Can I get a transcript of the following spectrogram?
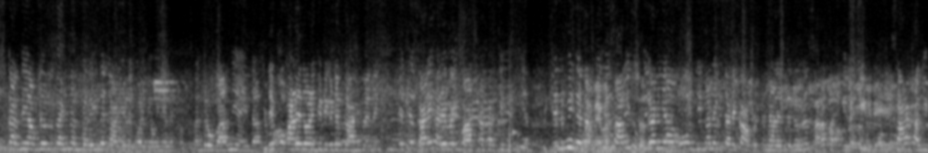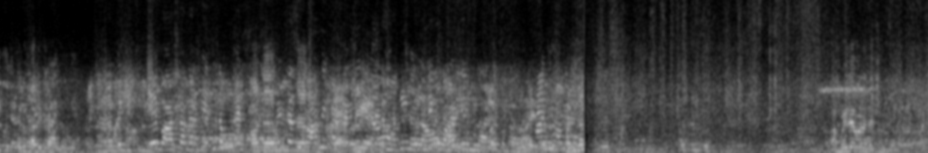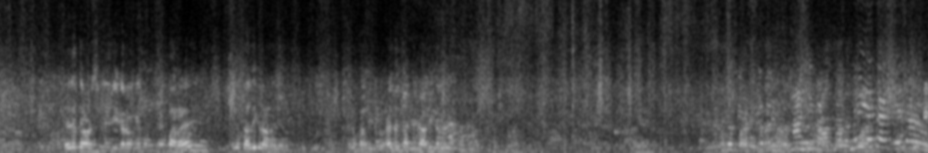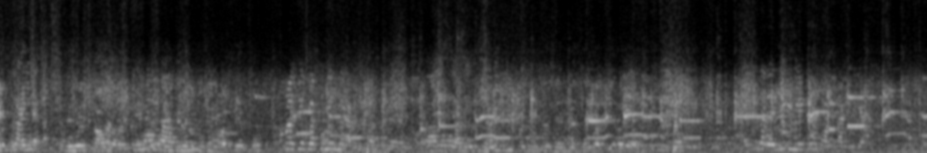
ਕੋਸ਼ਿਸ਼ ਕਰਦੇ ਆ ਆਪਣੇ ਵੱਲੋਂ ਤਾਂ ਅਸੀਂ ਤਾਂ ਅੰਦਰ ਰਹਿੰਦੇ ਜਾਲੀਆਂ ਲਗਵਾਈਆਂ ਹੋਈਆਂ ਨੇ ਅੰਦਰੋਂ ਬਾਹਰ ਨਹੀਂ ਆਈਦਾ। ਦੇਖੋ ਆਲੇ ਦੁਆਲੇ ਕਿੱਡੇ ਕਿੱਡੇ ਪਲਾਟ ਪਏ ਨੇ ਇੱਥੇ ਸਾਰੇ ਹਰੇ ਵਾਈ ਬਾਰਸ਼ਾਂ ਕਰਕੇ ਹੈਗੀਆਂ ਤਿੰਨ ਮਹੀਨੇ ਤੱਕ ਇਹ ਸਾਰੀ ਸੁੱਕ ਜਾਣੀਆਂ ਉਹ ਜਿਨ੍ਹਾਂ ਨੇ ਵਿਚਾਰੇ ਘਾਹ ਪੱਟਣ ਵਾਲੇ ਹੁੰਦੇ ਨੇ ਉਹਨਾਂ ਨੇ ਸਾਰਾ ਪੱਟ ਕੇ ਲੱਗੀ ਸਾਰਾ ਖਾਲੀ ਹੋ ਜਾਣਾ ਖਾਲੀ ਹੋ ਗਿਆ। ਇਹ ਬਾਰਸ਼ਾਂ ਕਰਕੇ ਇੱਥੇ ਤਾਂ ਮਿੰਟ ਅਸੀਂ ਬਾਹਰ ਨਹੀਂ ਕੱਢ ਸਕਦੇ ਇਹਦੇ ਦਾ ਮੱਛਰ ਦੀ ਕਵਾੜੀਆਂ ਨੂੰ ਬੁਲਾ ਕੇ ਹਾਂਜੀ ਹਾਂਜੀ। ਆ ਮੀਡੀਆ ਵਾਲੇ ਦੇਖੋ ਜੀ। ਇਹਦੇ ਤੇ ਹੁਣ ਕੀ ਕਰੋਗੇ? ਇਹਨੂੰ ਇਹ ਭਰ ਆਇਆ ਜੀ। ਇਹਨੂੰ ਖਾਲੀ ਕਰਾਉਣਾ ਜੀ। ਇਹਨੂੰ ਖਾਲੀ ਕਰੋ। ਇੱਧਰ ਜਾ ਕੇ ਖਾਲੀ ਕਰੋ। ਇਹਦਾ ਪਾਣੀ ਖੜਾ ਨਹੀਂ ਹੋਣਾ। ਹਾਂਜੀ ਹਾਂਜੀ ਨਹੀਂ ਇਹ ਤਾਂ ਇਹ ਤਾਂ ਡਰਾਈ ਹੈਗਾ। ਇਹਨੂੰ ਚਕਾਓ ਕਰਾ ਕਿਵੇਂ ਦੀ ਤੁਸੀਂ ਵਰਤੀ ਹੈ ਹਾਂ ਜੋ ਵਰਤਨੀ ਉਮਰ ਆਪਣੀ ਵਰਤਨੀ ਨਹੀਂ ਵਰਤੀ ਇਹਨਾਂ ਇੱਥੇ ਤਾਂ ਰੈਲੀ ਨਹੀਂ ਹੈ ਕਿ ਬਹੁਤ ਕੱਟ ਗਿਆ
